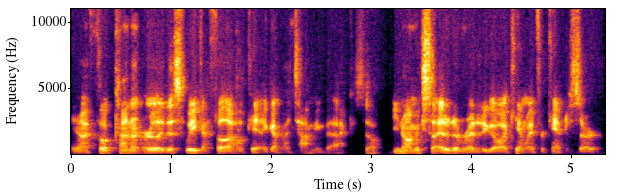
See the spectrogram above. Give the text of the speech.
you know, I felt kind of early this week. I felt like, okay, I got my timing back. So, you know, I'm excited. I'm ready to go. I can't wait for camp to start.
